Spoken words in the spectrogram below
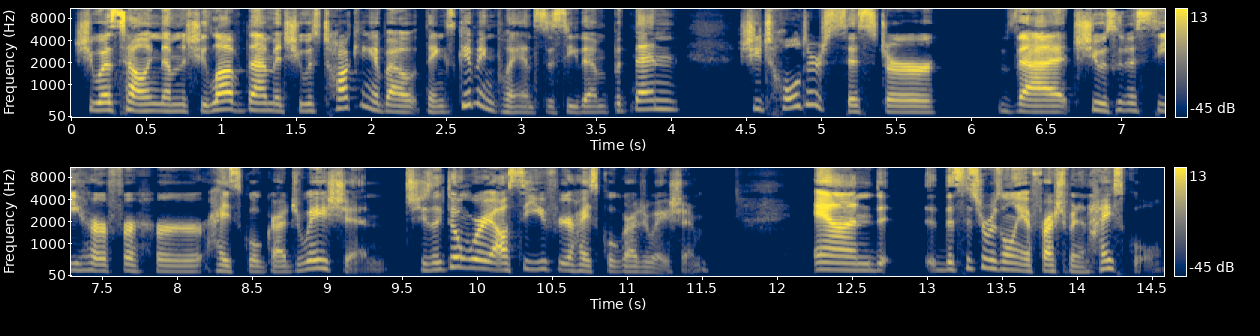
She was telling them that she loved them and she was talking about Thanksgiving plans to see them. But then she told her sister that she was going to see her for her high school graduation. She's like, Don't worry, I'll see you for your high school graduation. And the sister was only a freshman in high school.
